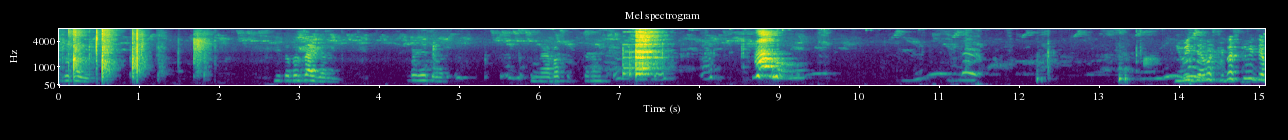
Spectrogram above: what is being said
ঢুকাবো তারপর জায়গা নেই বুঝতে পারছি আবার সত্তর হচ্ছে টিভি যাবো সিবাস টিভি যাবো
